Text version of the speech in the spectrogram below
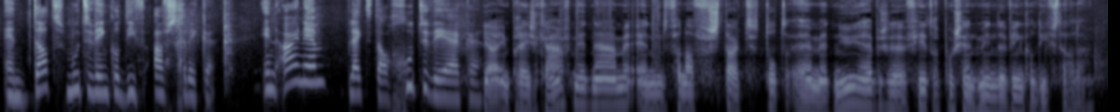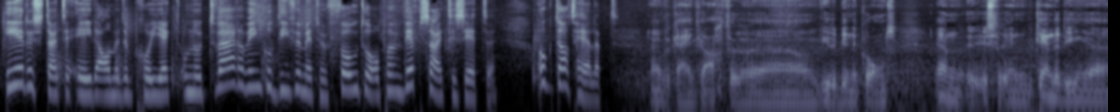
En dat moet de winkeldief afschrikken. In Arnhem blijkt het al goed te werken. Ja, in Prezenkaaf met name. En vanaf start tot en met nu hebben ze 40% minder winkeldiefstallen. Eerder startte Ede al met een project om notoire winkeldieven met hun foto op een website te zetten. Ook dat helpt. We kijken achter uh, wie er binnenkomt. En is er een bekende die uh,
